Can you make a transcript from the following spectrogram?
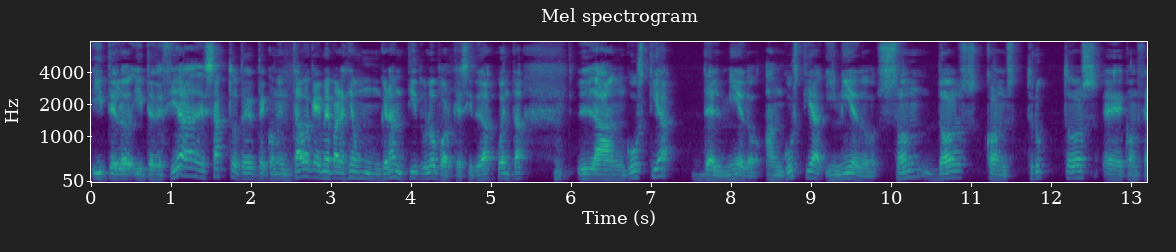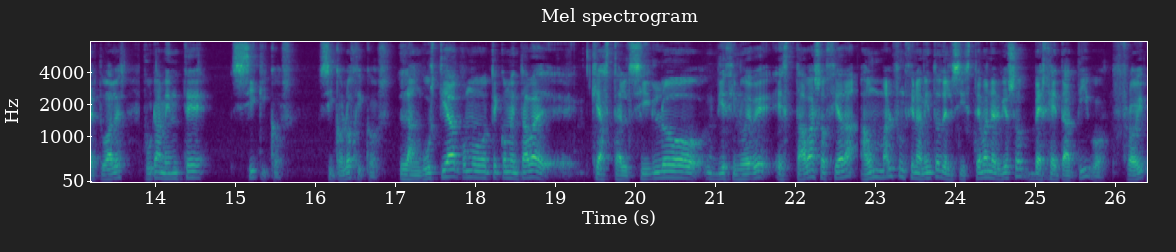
y, te, lo, y te decía, exacto, te, te comentaba que me parecía un gran título porque si te das cuenta, la angustia del miedo, angustia y miedo son dos constructos eh, conceptuales puramente psíquicos, psicológicos. La angustia, como te comentaba, eh, que hasta el siglo XIX estaba asociada a un mal funcionamiento del sistema nervioso vegetativo. Freud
